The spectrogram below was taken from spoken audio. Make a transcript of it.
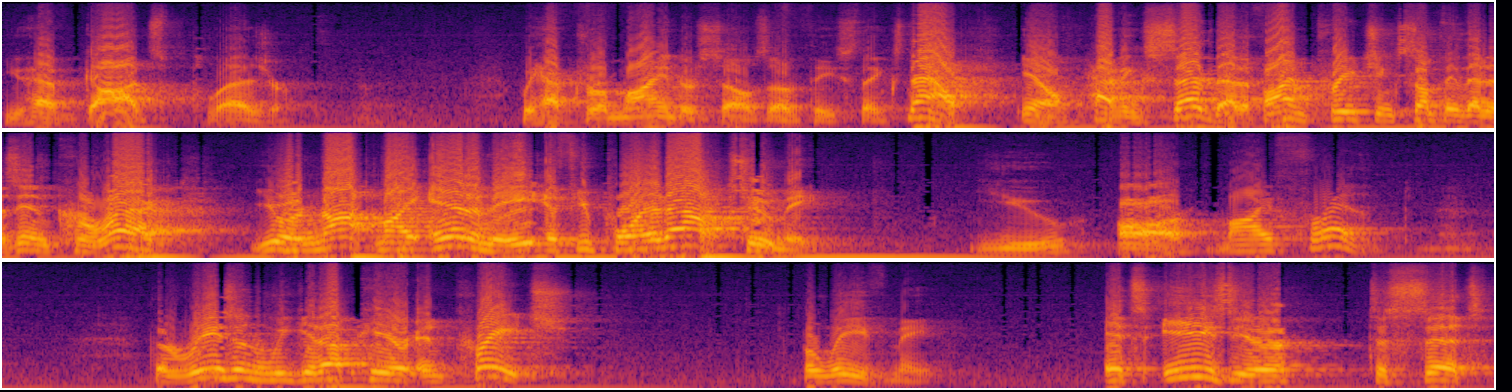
you have God's pleasure. We have to remind ourselves of these things. Now, you know, having said that, if I'm preaching something that is incorrect, you are not my enemy if you point it out to me. You are my friend. The reason we get up here and preach, believe me, it's easier to sit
